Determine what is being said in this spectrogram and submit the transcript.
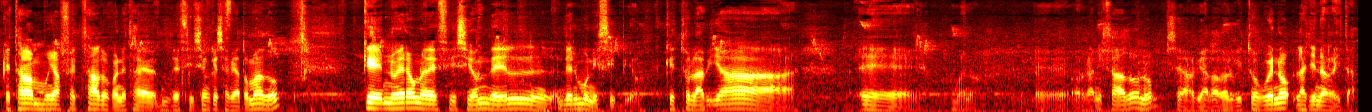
que estaban muy afectados con esta decisión que se había tomado, que no era una decisión del, municipio, que esto lo había eh, bueno, eh, organizado, ¿no? se había dado el visto bueno la Generalitat,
